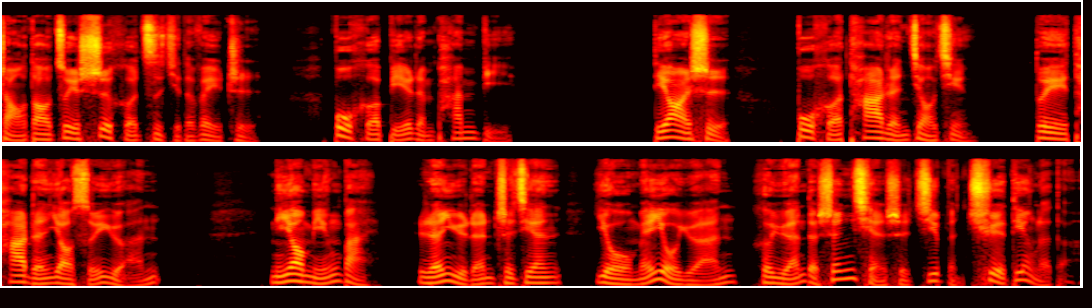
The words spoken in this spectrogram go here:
找到最适合自己的位置。不和别人攀比。第二是不和他人较劲，对他人要随缘。你要明白，人与人之间有没有缘和缘的深浅是基本确定了的，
